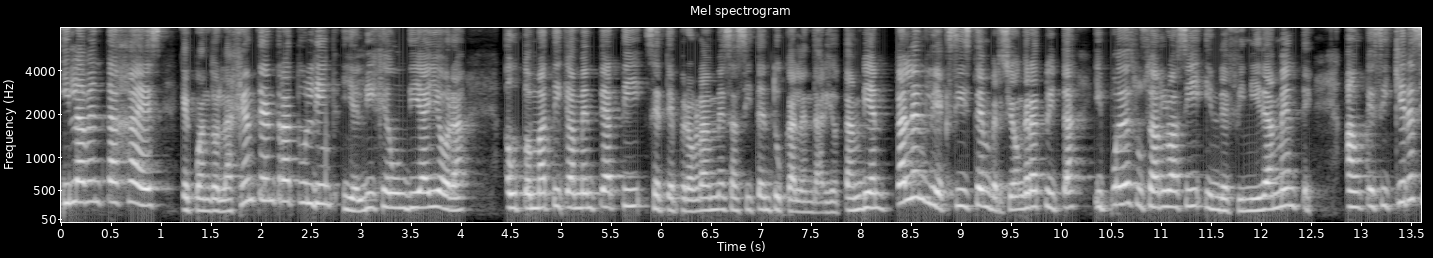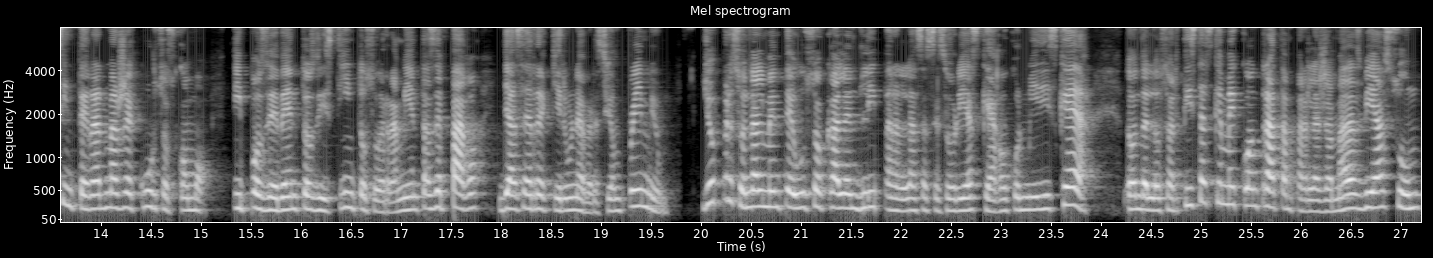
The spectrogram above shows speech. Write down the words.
Y la ventaja es que cuando la gente entra a tu link y elige un día y hora, automáticamente a ti se te programa esa cita en tu calendario también. Calendly existe en versión gratuita y puedes usarlo así indefinidamente, aunque si quieres integrar más recursos como tipos de eventos distintos o herramientas de pago, ya se requiere una versión premium. Yo personalmente uso Calendly para las asesorías que hago con mi disquera, donde los artistas que me contratan para las llamadas vía Zoom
